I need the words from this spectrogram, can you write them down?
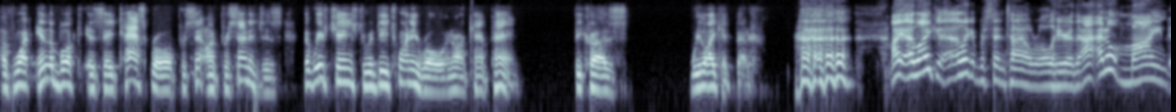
of what in the book is a task roll percent on percentages that we've changed to a D20 roll in our campaign because we like it better. I, I, like I like a percentile roll here. I, I don't mind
